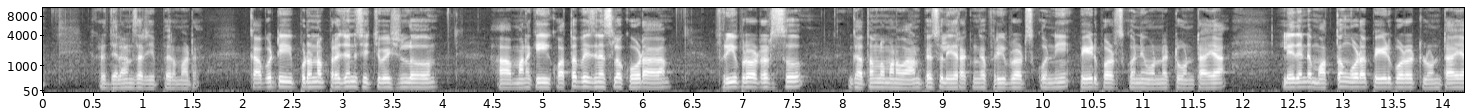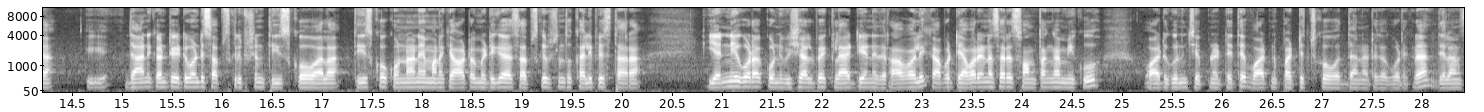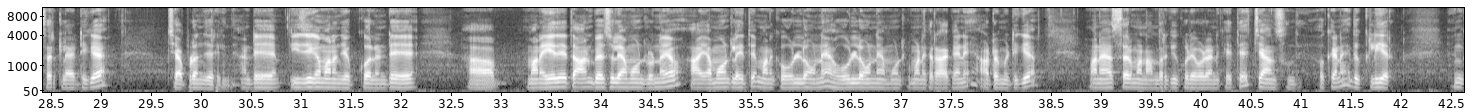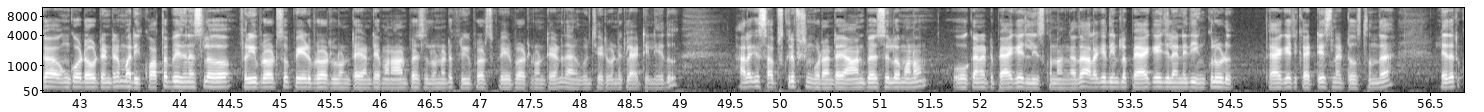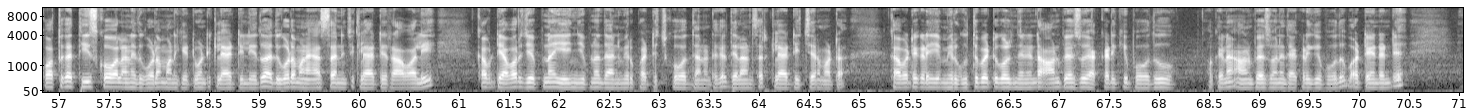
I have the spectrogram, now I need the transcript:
ఇక్కడ దిలాన్ సార్ చెప్పారన్నమాట. కాబట్టి ఇప్పుడున్న ప్రజెంట్ సిచ్యువేషన్లో మనకి కొత్త బిజినెస్లో కూడా ఫ్రీ ప్రోడక్ట్స్ గతంలో మనం ఆన్పేసులు ఏ రకంగా ఫ్రీ ప్రోడక్ట్స్ కొన్ని పెయిడ్ ప్రోడక్ట్స్ కొన్ని ఉన్నట్టు ఉంటాయా? లేదంటే మొత్తం కూడా పెయిడ్ ప్రోడక్ట్లు ఉంటాయా? దానికంటూ ఎటువంటి సబ్స్క్రిప్షన్ తీసుకోవాలా? తీసుకోకుండానే మనకి ఆటోమేటిక్గా సబ్స్క్రిప్షన్తో కల్పిస్తారా? ఇవన్నీ కూడా కొన్ని విషయాలపై క్లారిటీ అనేది రావాలి. కాబట్టి ఎవరైనా సరే సొంతంగా మీకు వాటి గురించి చెప్పినట్టయితే వాటిని పట్టించుకోవద్దు అన్నట్టుగా కూడా ఇక్కడ దిలాన్ సార్ క్లారిటీగా చెప్పడం జరిగింది. అంటే ఈజీగా మనం చెప్పుకోవాలంటే మన ఏదైతే ఆన్ బేస్లో అమౌంట్లు ఉన్నాయో ఆ అమౌంట్లు అయితే మనకు హోల్డ్లో ఉన్నాయి. ఆ హోల్డ్లో ఉన్న అమౌంట్లు మనకి రాగానే ఆటోమేటిక్గా మన సార్ మన అందరికీ కూడా ఇవ్వడానికి అయితే ఛాన్స్ ఉంది. ఓకేనా? ఇది క్లియర్. ఇంకా ఇంకో డౌట్ ఏంటంటే మరి కొత్త బిజినెస్లో ఫ్రీ ప్రోడక్ట్స్ పెయిడ్ ప్రోడక్ట్లు ఉంటాయి. అంటే మన ఆన్ పేస్లో ఉన్నట్టు ఫ్రీ ప్రోడక్ట్స్ పెయిడ్ ప్రోడక్ట్లు ఉంటాయంటే దాని గురించి ఎటువంటి క్లారిటీ లేదు. అలాగే సబ్స్క్రిప్షన్ కూడా. అంటే ఆన్ పేస్లో మనం ఓకేనట్టు ప్యాకేజ్ తీసుకున్నాం కదా అలాగే దీంట్లో ప్యాకేజీలు అనేది ఇంక్లూడ్ ప్యాకేజ్ కట్టేసినట్టు వస్తుందా? లేదా కొత్తగా తీసుకోవాలనేది కూడా మనకి ఎటువంటి క్లారిటీ లేదు. అది కూడా మన యాసార్ నుంచి క్లారిటీ రావాలి. కాబట్టి ఎవరు చెప్పినా ఏం చెప్పినా దాన్ని మీరు పట్టించుకోవద్దు అన్నట్టుగా దిలాన్ సార్ క్లారిటీ ఇచ్చారన్నమాట. కాబట్టి ఇక్కడ మీరు గుర్తుపెట్టుకోవాల్సింది ఏంటంటే ఆన్ పేస్ ఎక్కడికి పోదు. ఓకేనా? ఆన్ పేస్ అనేది ఎక్కడికి పోదు. బట్ ఏంటంటే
